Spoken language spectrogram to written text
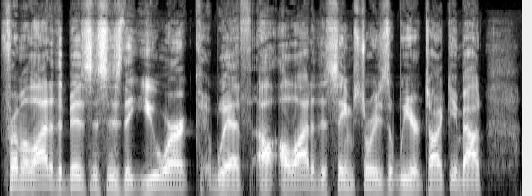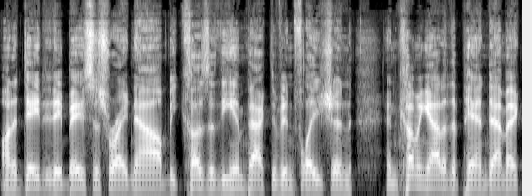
from a lot of the businesses that you work with a, a lot of the same stories that we are talking about on a day to day basis right now because of the impact of inflation and coming out of the pandemic.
